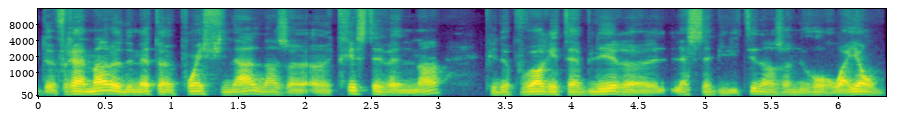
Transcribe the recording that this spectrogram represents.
de vraiment de mettre un point final dans un triste événement puis de pouvoir établir euh, la stabilité dans un nouveau royaume.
